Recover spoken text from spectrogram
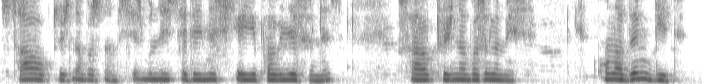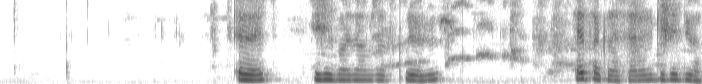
Sağ ok tuşuna basalım. Siz bunu istediğiniz şey yapabilirsiniz. Sağ ok tuşuna basalım işte. Onadım git. Evet. Yeşil bayrağımıza tıklıyoruz. Evet arkadaşlar hareket ediyor.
